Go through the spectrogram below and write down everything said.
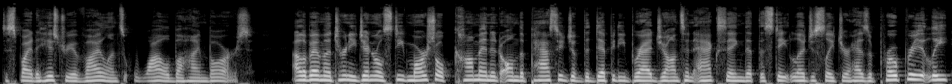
despite a history of violence while behind bars. Alabama Attorney General Steve Marshall commented on the passage of the Deputy Brad Johnson Act, saying that the state legislature has appropriately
